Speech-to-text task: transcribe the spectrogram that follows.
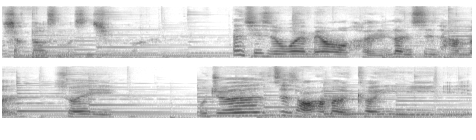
想到什么事情吗？嗯，但其实我也没有很认识他们，所以我觉得至少他们可以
